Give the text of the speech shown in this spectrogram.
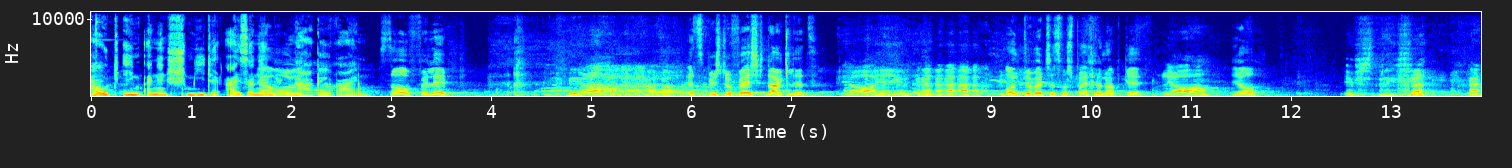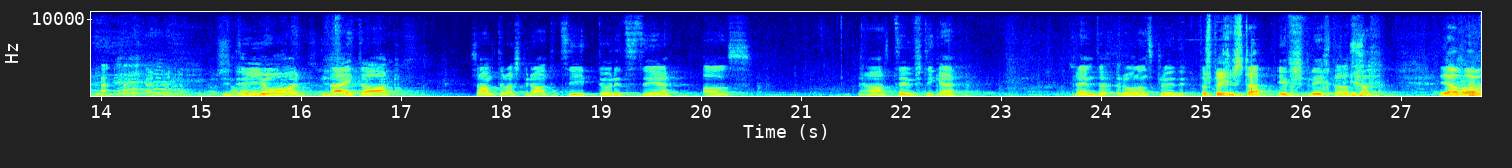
haut ihm einen schmiedeeisernen Jawohl. Nagel rein. So, Philipp. Ja. Jetzt bist du festgenagelt. Ja, hier. Und du willst das Versprechen abgeben? Ja, Ja. ich verspreche. Die drei Jahre und einen Tag samt der Aspirantenzeit durchzuziehen als ja, zünftige fremde Rolandsbrüder. Versprichst du das? Ich verspreche das. Ja. Jawohl.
